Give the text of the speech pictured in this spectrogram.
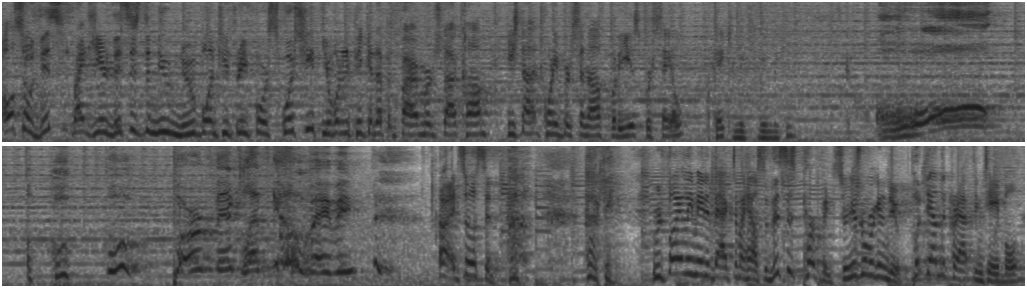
Also, this right here, this is the new Noob 1234 squishy. If you wanted to pick it up at firemerch.com, he's not 20% off, but he is for sale. Okay, can we, can we make it? Let's go. Oh, oh, oh, oh, perfect. Let's go, baby. All right, so listen. okay. We finally made it back to my house. So this is perfect. So here's what we're gonna do. Put down the crafting table.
